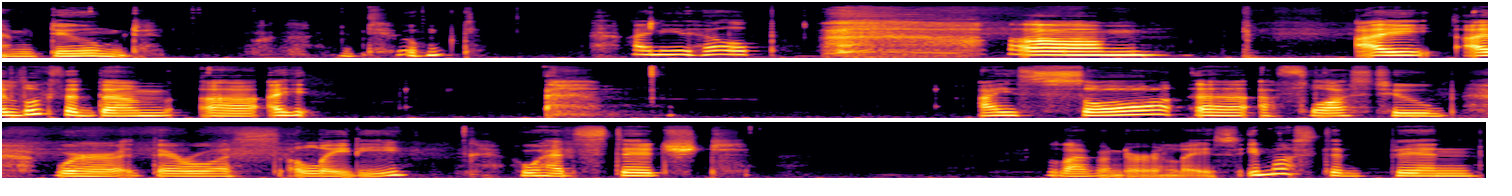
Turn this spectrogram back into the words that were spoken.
I'm doomed. I'm doomed. I need help. Um, I I looked at them. Uh, I I saw a, floss tube where there was a lady who had stitched lavender and lace. It must have been.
